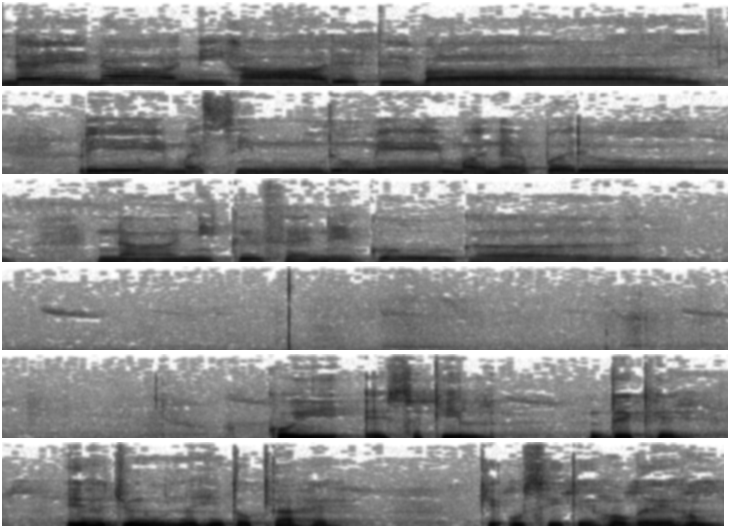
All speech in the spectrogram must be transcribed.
नैना निहारत बार प्रेम सिंधु में मन परो, नानिक सन को घार कोई ए शकील देखे यह जुनू नहीं तो क्या है कि उसी के हो गए हम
